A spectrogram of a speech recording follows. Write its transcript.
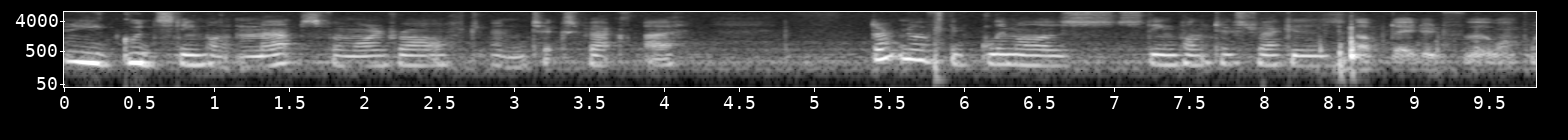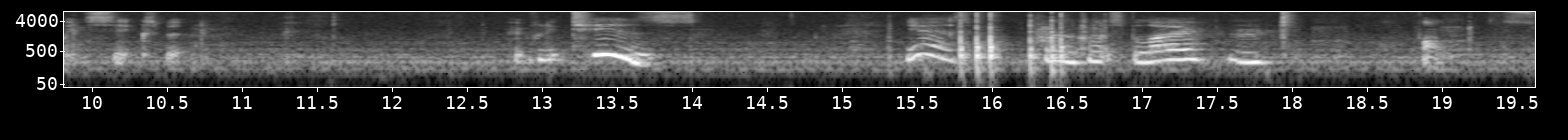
any good steampunk maps for Minecraft and text packs. I don't know if the Glimmar's steampunk text pack is updated for 1.6, but hopefully it is. Yes, put in the comments below. Mm. Fonts.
